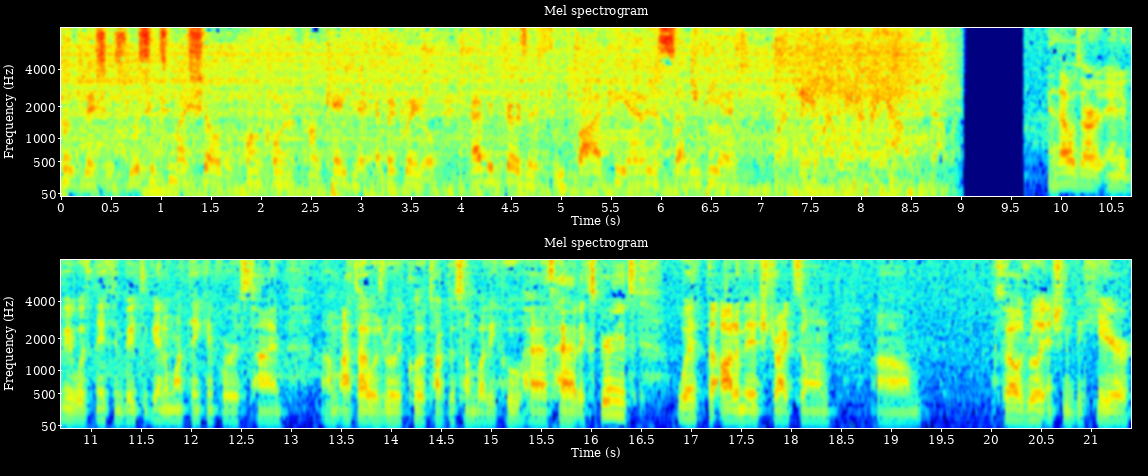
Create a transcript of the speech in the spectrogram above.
Hook Vicious. Listen to my show, The Punk Corner, on KJ Epic Radio, every Thursday from 5 p.m. to 7 p.m. And that was our interview with Nathan Bates. Again, I want to thank him for his time. Um, I thought it was really cool to talk to somebody who has had experience with the automated strike zone. Um, so that was really interesting to hear.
